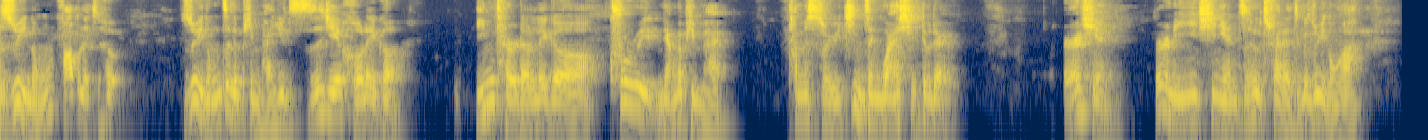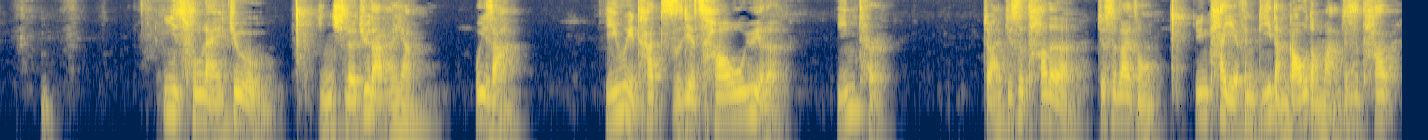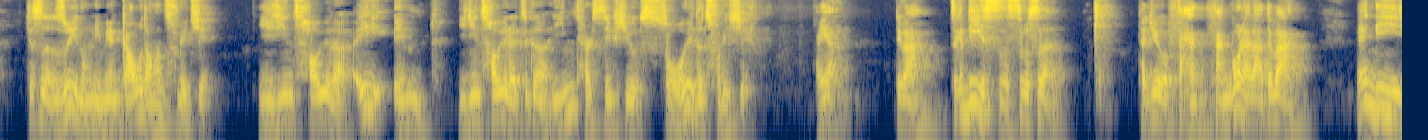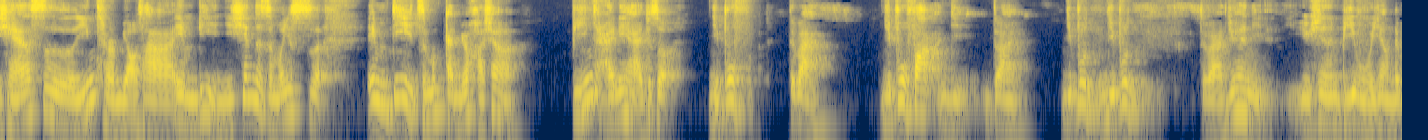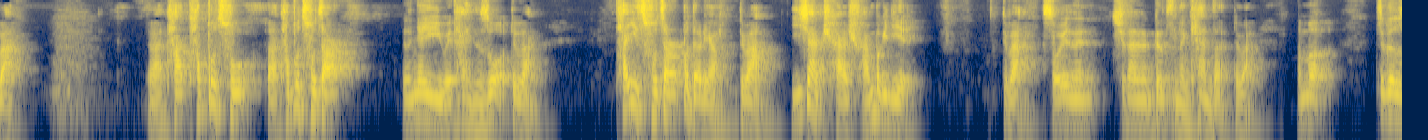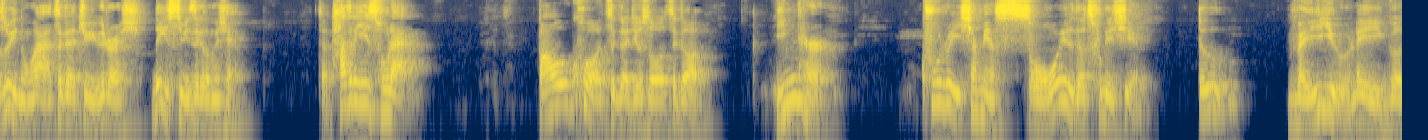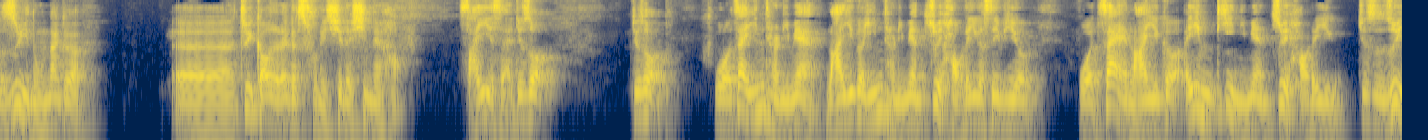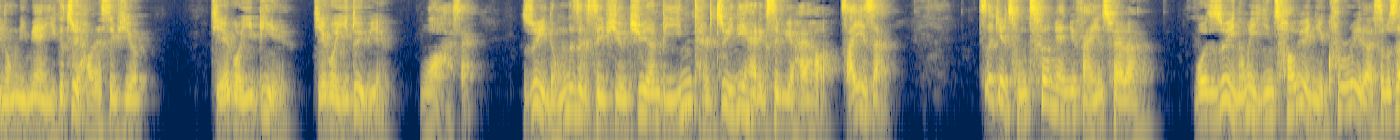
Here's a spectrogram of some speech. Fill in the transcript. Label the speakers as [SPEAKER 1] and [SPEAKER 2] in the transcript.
[SPEAKER 1] 锐龙发布了之后，锐龙这个品牌就直接和那个英特尔的那个酷睿两个品牌，他们属于竞争关系，对不对？而且二零一七年之后出来的这个锐龙啊，一出来就引起了巨大反响。为啥？因为它直接超越了英特尔，对吧？就是它的就是那种，因为它也分低档高档嘛，就是它就是锐龙里面高档的处理器已经超越了 AM，已经超越了这个英特尔 CPU 所有的处理器。哎呀，对吧？这个历史是不是它就反反过来了，对吧？哎，你以前是英特尔秒杀 AMD，你现在怎么又是 AMD？怎么感觉好像比英特尔还厉害？就说你不。对吧？你不发你对吧？你不你不对吧？就像你有些人比武一样，对吧？对吧？他他不出是吧？他不出招儿，人家以为他很弱，对吧？他一出招儿不得了，对吧？一下全全部给你，对吧？所有人其他人都只能看着，对吧？那么这个锐龙啊，这个就有点类似于这个东西。这他这个一出来，包括这个就是说这个英特尔。酷睿下面所有的处理器都没有那一个锐龙那个呃最高的那个处理器的性能好，啥意思啊？就是说，就是说我在英特尔里面拿一个英特尔里面最好的一个 CPU，我再拿一个 AMD 里面最好的一，就是锐龙里面一个最好的 CPU，结果一比，结果一对比，哇塞，锐龙的这个 CPU 居然比英特尔最厉害的一个 CPU 还好，啥意思啊？这就从侧面就反映出来了，我锐龙已经超越你酷睿了，是不是？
